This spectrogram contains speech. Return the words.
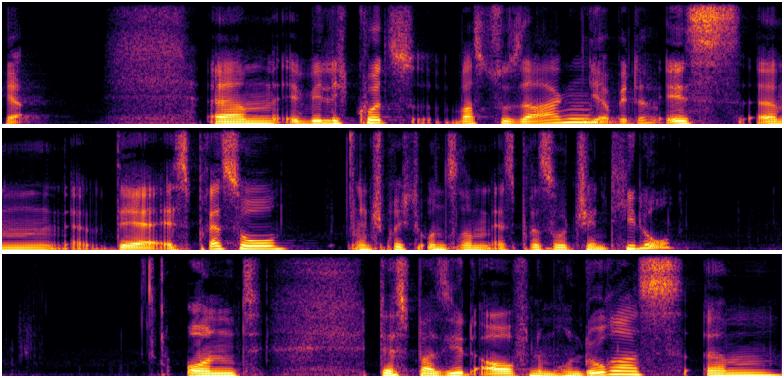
Ja. Ähm, will ich kurz was zu sagen? Ja, bitte. Ist ähm, der Espresso entspricht unserem Espresso Gentilo und das basiert auf einem Honduras ähm,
